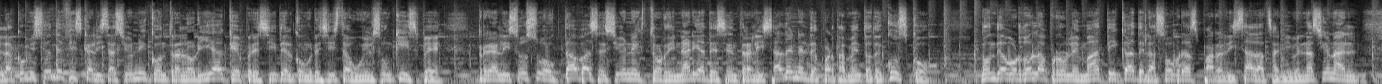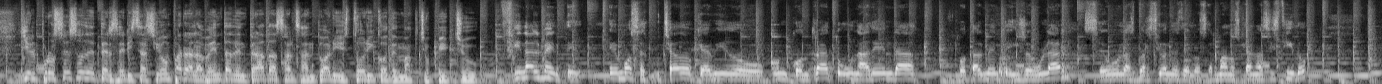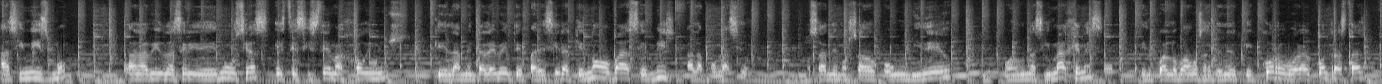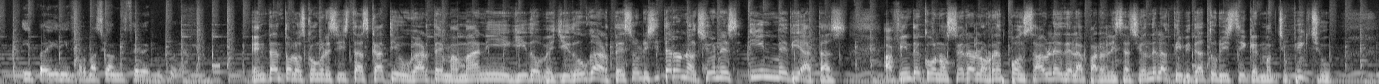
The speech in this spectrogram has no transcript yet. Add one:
La Comisión de Fiscalización y Contraloría que preside el congresista Wilson Quispe realizó su octava sesión extraordinaria descentralizada en el departamento de Cusco, donde abordó la problemática de las obras paralizadas a nivel nacional y el proceso de tercerización para la venta de entradas al santuario histórico de Machu Picchu. Finalmente, hemos escuchado que ha habido un contrato, una adenda totalmente irregular, según las versiones de los hermanos que han asistido. Asimismo, han habido una serie de denuncias, este sistema Hoinus, que lamentablemente pareciera que no va a servir a la población. Nos han demostrado con un video, con algunas imágenes, el cual lo vamos a tener que corroborar, contrastar y pedir información al Ministerio de Cultura. En tanto, los congresistas Katy Ugarte Mamani y Guido Bellido Ugarte solicitaron acciones inmediatas a fin de conocer a los responsables de la paralización de la actividad turística en Machu Picchu,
